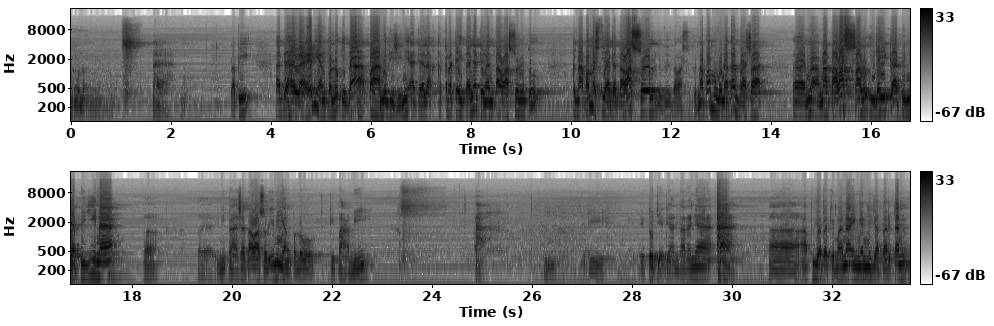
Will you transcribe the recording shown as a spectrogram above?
tapi ada hal lain yang perlu kita pahami di sini adalah keterkaitannya dengan tawasul itu kenapa mesti ada tawasul gitu tawasul kenapa menggunakan bahasa uh, na, na tawassalu ilaika binabiyina uh, uh, ini bahasa tawasul ini yang perlu dipahami. Uh, jadi itu jadi antaranya uh, Abu ya bagaimana ingin menjabarkan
